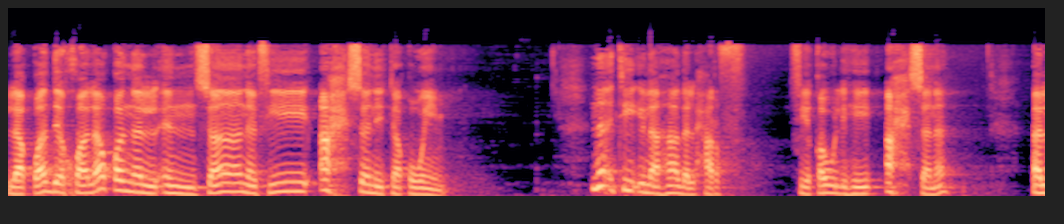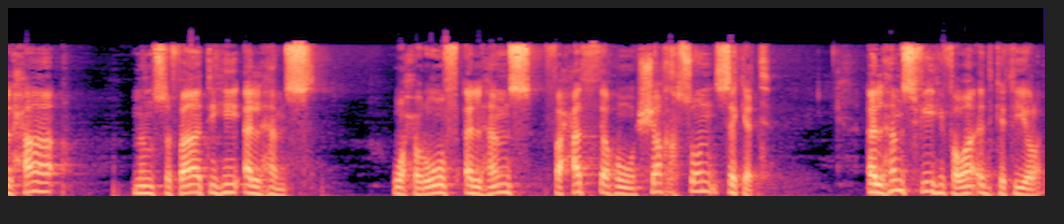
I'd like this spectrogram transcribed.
لقد خلقنا الإنسان في أحسن تقويم. نأتي إلى هذا الحرف في قوله أحسن الحاء من صفاته الهمس وحروف الهمس فحثه شخص سكت. الهمس فيه فوائد كثيرة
